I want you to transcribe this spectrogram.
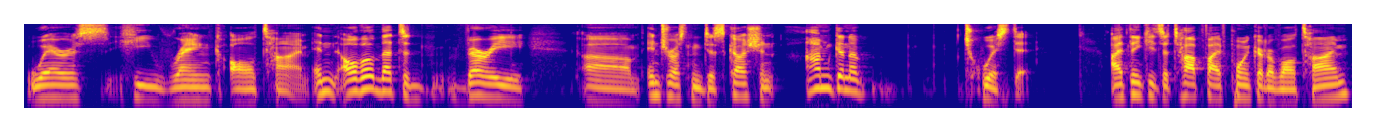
Where is he rank all time? And although that's a very um, interesting discussion, I'm going to twist it. I think he's a top five point guard of all time.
